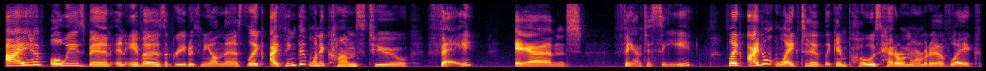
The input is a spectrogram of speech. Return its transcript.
I have always been, and Ava has agreed with me on this. Like, I think that when it comes to Fae and fantasy, like I don't like to like impose heteronormative like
